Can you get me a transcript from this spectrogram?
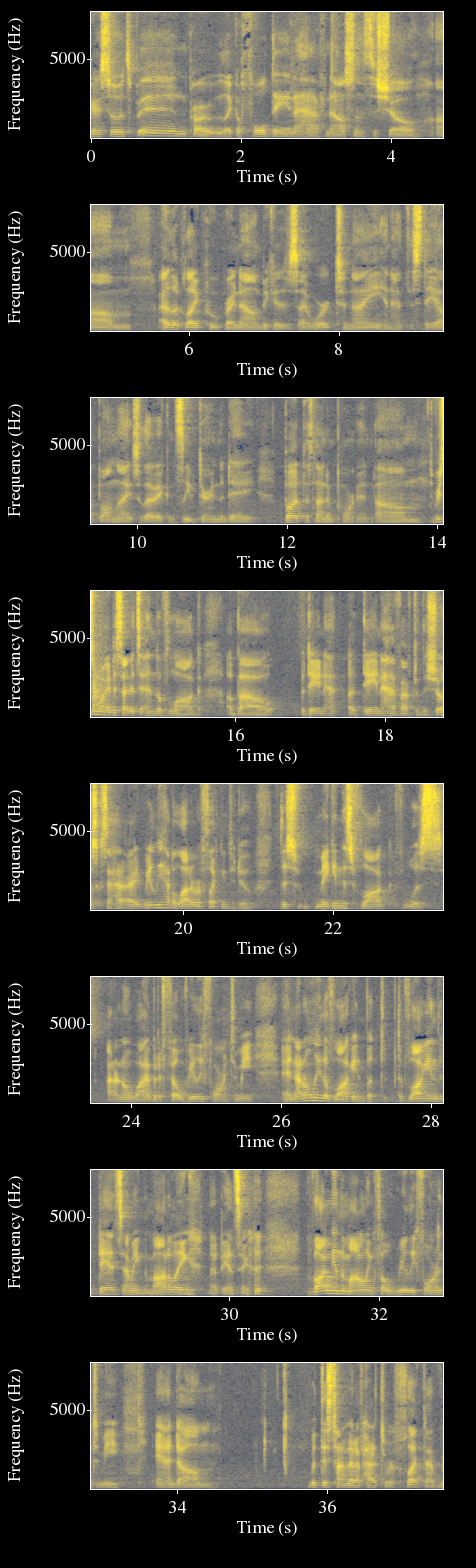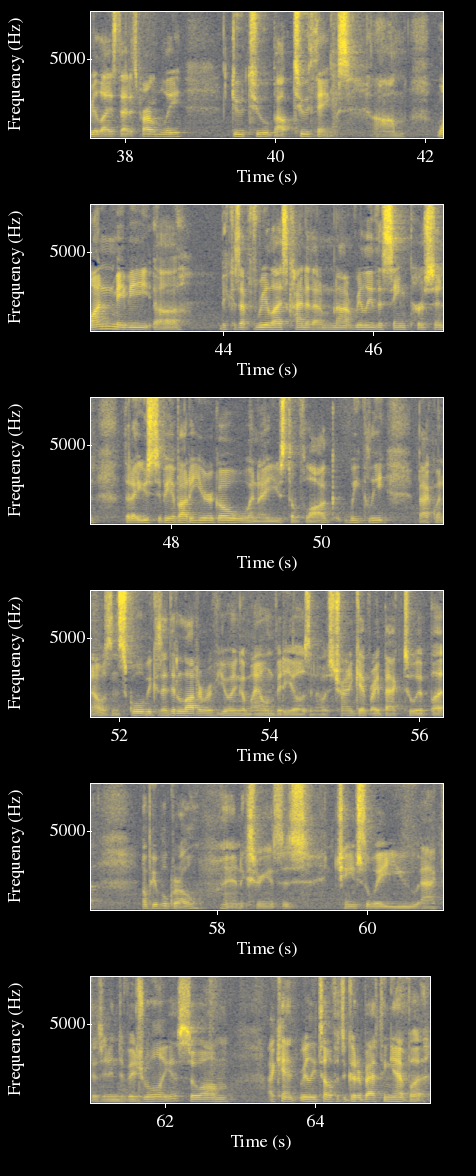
guys, so it's been probably like a full day and a half now since the show. Um, I look like poop right now because I worked tonight and had to stay up all night so that I can sleep during the day. But that's not important. Um, the reason why I decided to end the vlog about a day and a, a day and a half after the show is because I, had, I really had a lot of reflecting to do. This making this vlog was I don't know why, but it felt really foreign to me. And not only the vlogging, but the, the vlogging, the dance, I mean the modeling, not dancing. the vlogging and the modeling felt really foreign to me. And um, with this time that I've had to reflect, I've realized that it's probably due to about two things. Um, one, maybe uh, because I've realized kind of that I'm not really the same person that I used to be about a year ago when I used to vlog weekly back when I was in school because I did a lot of reviewing of my own videos and I was trying to get right back to it but you know, people grow and experiences change the way you act as an individual I guess so um I can't really tell if it's a good or bad thing yet but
